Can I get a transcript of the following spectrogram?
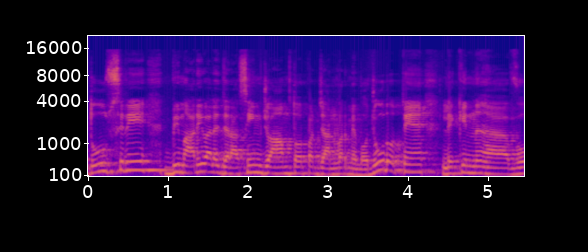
दूसरी बीमारी वाले जरासीम जो आमतौर पर जानवर में मौजूद होते हैं, लेकिन वो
